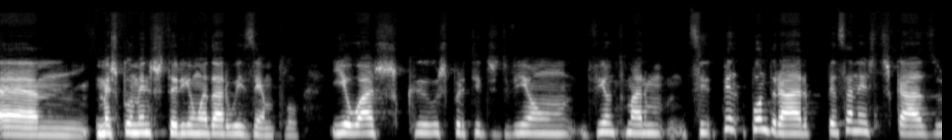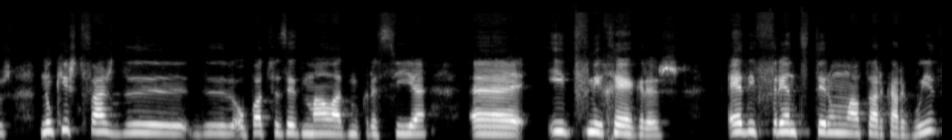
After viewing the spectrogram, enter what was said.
Um, mas pelo menos estariam a dar o exemplo. E eu acho que os partidos deviam, deviam tomar, ponderar, pensar nestes casos, no que isto faz de, de ou pode fazer de mal à democracia uh, e definir regras. É diferente ter um autarca arguído,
